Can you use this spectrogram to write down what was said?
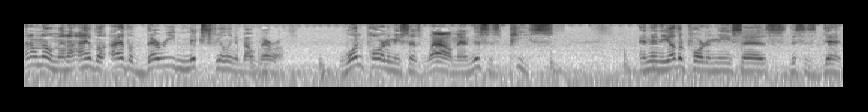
I don't know, man. I have a I have a very mixed feeling about Vero. One part of me says, "Wow, man, this is peace," and then the other part of me says, "This is dead."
